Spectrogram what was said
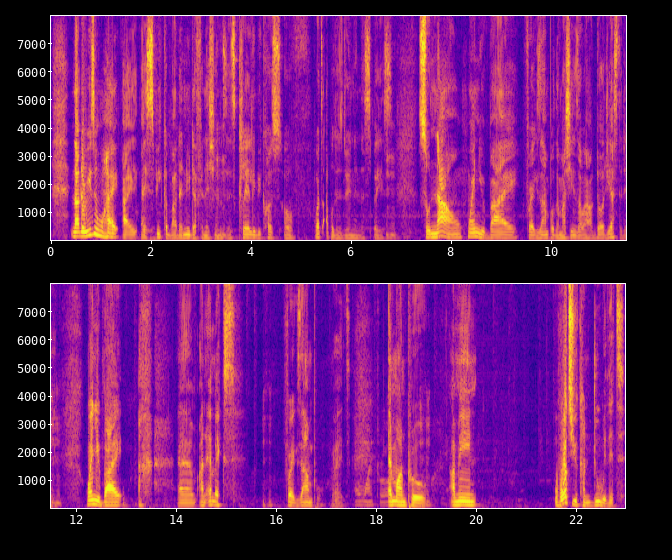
now the reason why I, I speak about the new definitions mm-hmm. is clearly because of what Apple is doing in the space. Mm-hmm. So now when you buy, for example, the machines that were outdoors yesterday, mm-hmm. when you buy um, an MX, for example, right? M1 Pro. M1 Pro, I mean, what you can do with it,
